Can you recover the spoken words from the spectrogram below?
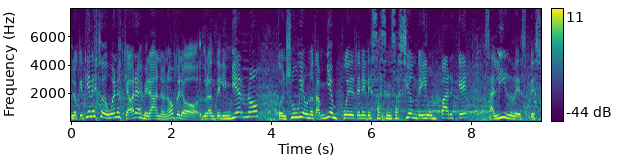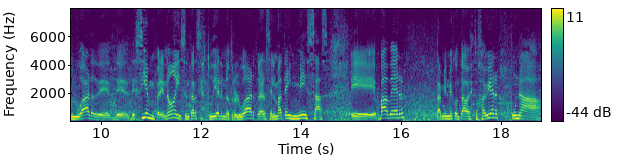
Lo que tiene esto de bueno es que ahora es verano, ¿no? Pero durante el invierno, con lluvia, uno también puede tener esa sensación de ir a un parque, salir de, su lugar de, siempre, ¿no? Y sentarse a estudiar en otro lugar, traerse el mate, hay mesas, eh, va a haber también me contaba esto Javier, una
